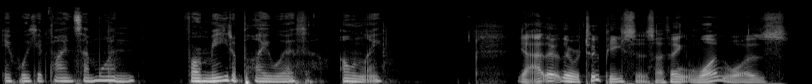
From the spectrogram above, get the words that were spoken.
if we could find someone for me to play with only. Yeah, there, there were two pieces. I think one was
